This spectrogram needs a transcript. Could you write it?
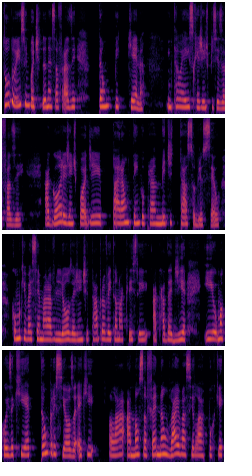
tudo isso embutido nessa frase tão pequena. Então é isso que a gente precisa fazer. Agora a gente pode parar um tempo para meditar sobre o céu. Como que vai ser maravilhoso a gente estar tá aproveitando a Cristo a cada dia. E uma coisa que é tão preciosa é que lá a nossa fé não vai vacilar, porque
